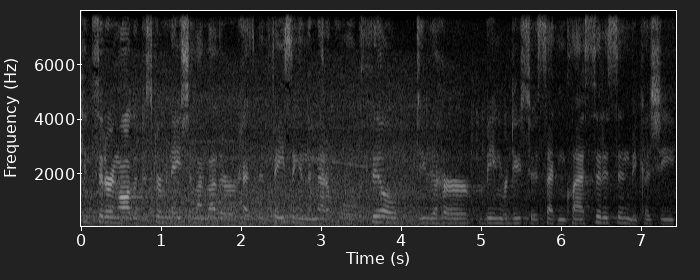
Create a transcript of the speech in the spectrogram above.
considering all the discrimination my mother has been facing in the medical field due to her being reduced to a second class citizen because she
